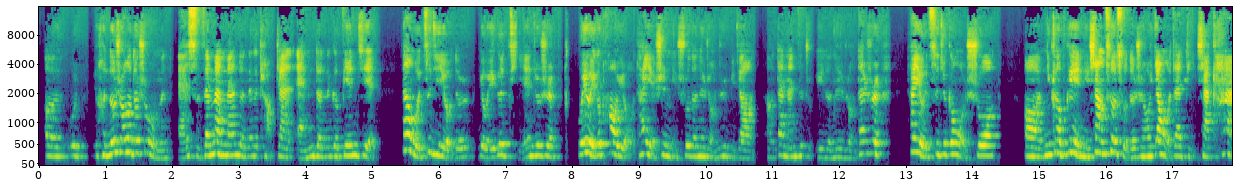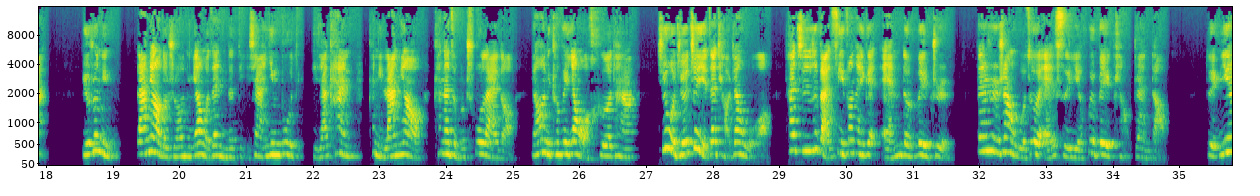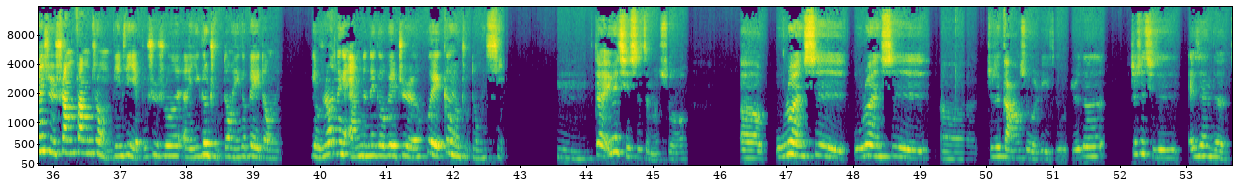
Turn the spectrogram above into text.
呃，我很多时候都是我们 S 在慢慢的那个挑战 M 的那个边界。但我自己有的有一个体验，就是我有一个炮友，他也是你说的那种，就是比较呃大男子主义的那种，但是。他有一次就跟我说：“呃，你可不可以，你上厕所的时候让我在底下看，比如说你拉尿的时候，你让我在你的底下阴部底下看看你拉尿，看它怎么出来的。然后你可不可以让我喝它？其实我觉得这也在挑战我。他其实是把自己放在一个 M 的位置，但事实上我作为 S 也会被挑战到。对，应该是双方这种边界，也不是说呃一个主动一个被动，有时候那个 M 的那个位置会更有主动性。”嗯，对，因为其实怎么说，呃，无论是无论是呃，就是刚刚说的例子，我觉得就是其实 S N 的，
